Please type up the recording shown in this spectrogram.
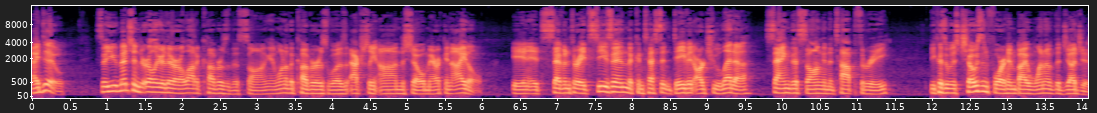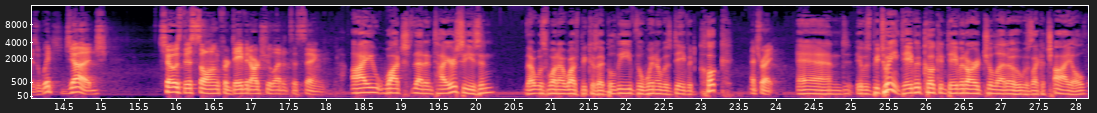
I do. So you mentioned earlier there are a lot of covers of this song, and one of the covers was actually on the show American Idol. In its seventh or eighth season, the contestant David Archuleta sang this song in the top three because it was chosen for him by one of the judges. Which judge chose this song for David Archuleta to sing? I watched that entire season. That was one I watched because I believe the winner was David Cook. That's right. and it was between David Cook and David Archuleta, who was like a child.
